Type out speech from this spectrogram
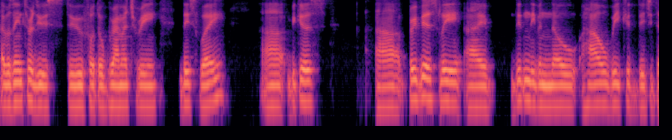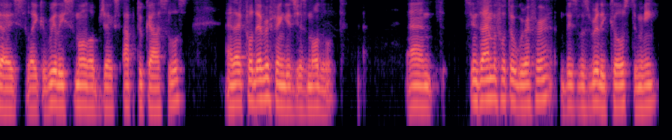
I was introduced to photogrammetry this way uh, because uh, previously I didn't even know how we could digitize like really small objects up to castles. And I thought everything is just modeled. And since I'm a photographer, this was really close to me.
